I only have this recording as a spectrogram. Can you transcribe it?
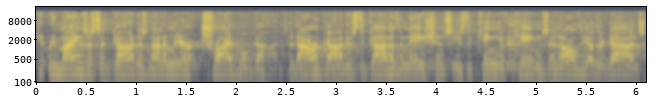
It reminds us that God is not a mere tribal God, that our God is the God of the nations, He's the King of kings, and all the other gods,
